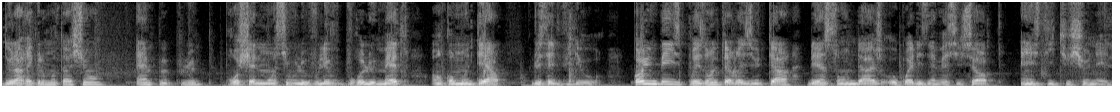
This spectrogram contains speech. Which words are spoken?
de la réglementation un peu plus prochainement. Si vous le voulez, vous pourrez le mettre en commentaire de cette vidéo. Coinbase présente les résultats d'un sondage auprès des investisseurs institutionnels.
